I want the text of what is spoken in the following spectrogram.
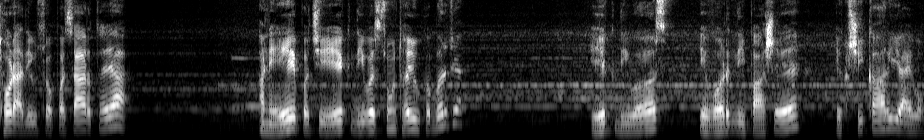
થોડા દિવસો પસાર થયા અને એ પછી એક દિવસ શું થયું ખબર છે? એક દિવસ એ વડની પાસે એક શિકારી આવ્યો.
